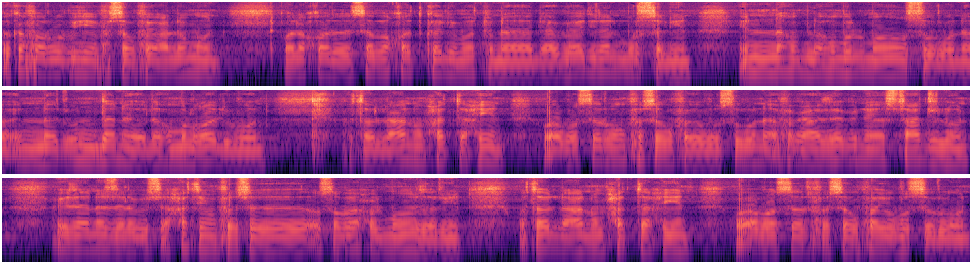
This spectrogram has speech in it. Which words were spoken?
فكفروا به فسوف يعلمون. ولقد سبقت كلمتنا لعبادنا المرسلين. إنهم لهم المنصورون. وإن جندنا لهم الغالبون. فتول عنهم حتى حين وأبصرهم فسوف يبصرون. أفبعذابنا يستعجلون؟ فإذا نزل بساحتهم فساء صباح المنذرين. وتول عنهم حتى حين وأبصر فسوف يبصرون.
